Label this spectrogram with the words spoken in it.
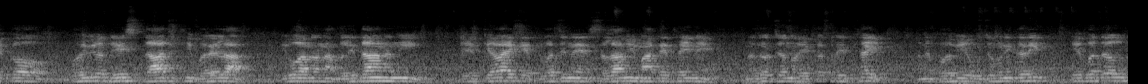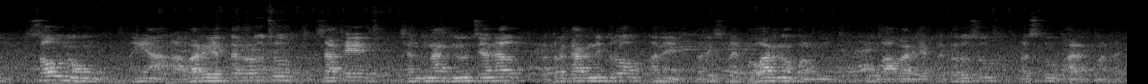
એક ભવ્ય દેશ દાજથી ભરેલા યુવાનોના બલિદાનની એ કહેવાય કે ધ્વજને સલામી માટે થઈને નગરજનો એકત્રિત થઈ અને ભવ્ય ઉજવણી કરી. એ બદલ સૌનો હું અહીંયા આભાર વ્યક્ત કરું છું. સાથે શંખનાથ ન્યૂઝ ચેનલ, પત્રકાર મિત્રો અને હરીશભાઈ પવારનો પણ હું ખૂબ આભાર વ્યક્ત કરું છું. અસ્તુ ભારત માતા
